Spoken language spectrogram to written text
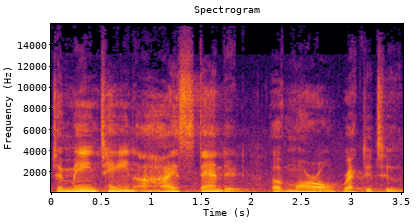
to maintain a high standard of moral rectitude,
